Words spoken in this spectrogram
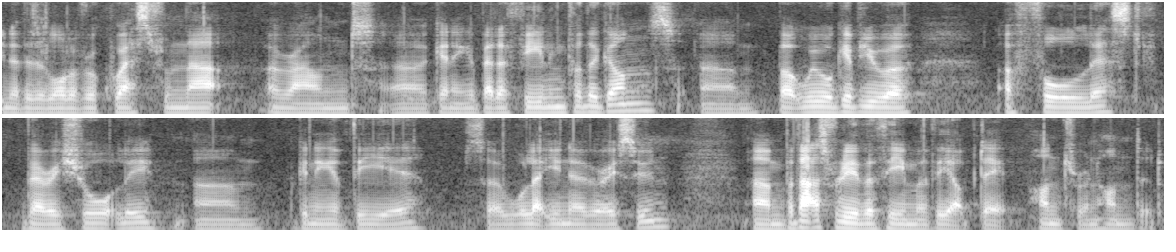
you know, there's a lot of requests from that around uh, getting a better feeling for the guns. Um, but we will give you a, a full list very shortly, um, beginning of the year. So we'll let you know very soon. Um, but that's really the theme of the update, Hunter and Hunted.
